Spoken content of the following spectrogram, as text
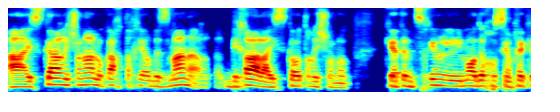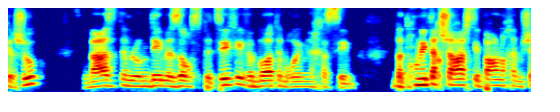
העסקה הראשונה לוקחת הכי הרבה זמן, בכלל העסקאות הראשונות, כי אתם צריכים ללמוד איך עושים חקר שוק, ואז אתם לומדים אזור ספציפי ובו אתם רואים נכסים. בתוכנית הכשרה שסיפרנו לכם ש,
